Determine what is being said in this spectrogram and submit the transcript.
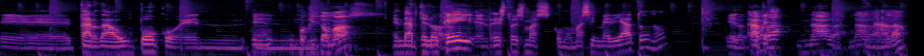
eh, tarda un poco en, en- un poquito más, en darte el ok, el resto es más como más inmediato, ¿no? El pero Apple- tarda nada, nada, Nada. nada.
